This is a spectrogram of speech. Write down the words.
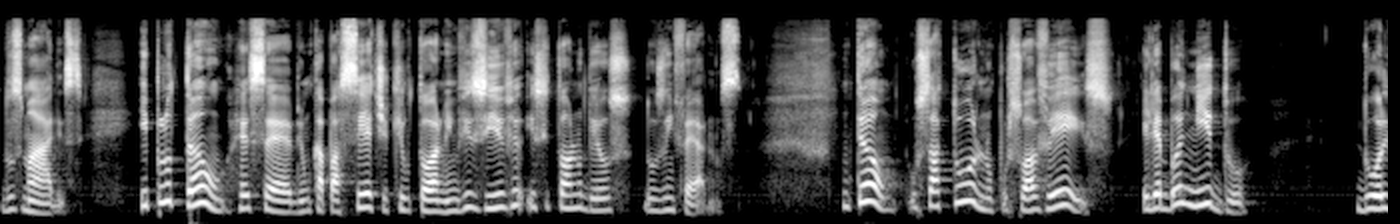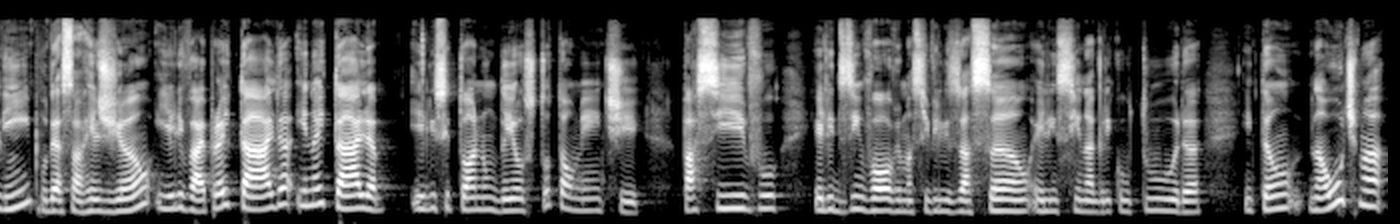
dos mares. E Plutão recebe um capacete que o torna invisível e se torna o deus dos infernos. Então, o Saturno, por sua vez, ele é banido do Olimpo, dessa região, e ele vai para a Itália, e na Itália ele se torna um deus totalmente passivo, ele desenvolve uma civilização, ele ensina agricultura, então, na última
